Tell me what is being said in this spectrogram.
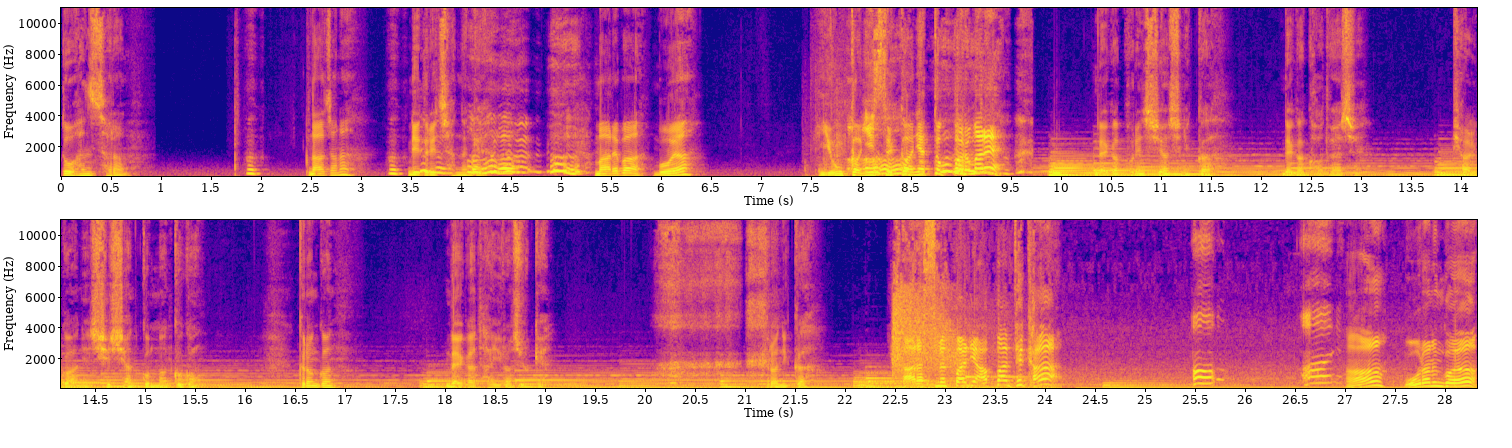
또 한 사람. 나잖아. 니들이 찾는 게. 말해봐, 뭐야? 용건이 있을 거 아니야, 똑바로 말해! 내가 뿌린 씨앗이니까 내가 거둬야지. 별거 아닌 시시한 꿈만 꾸고. 그런 건 내가 다 이뤄줄게. 그러니까. 알았으면 빨리 아빠한테 가! 어, 아니, 아? 뭐라는 거야?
